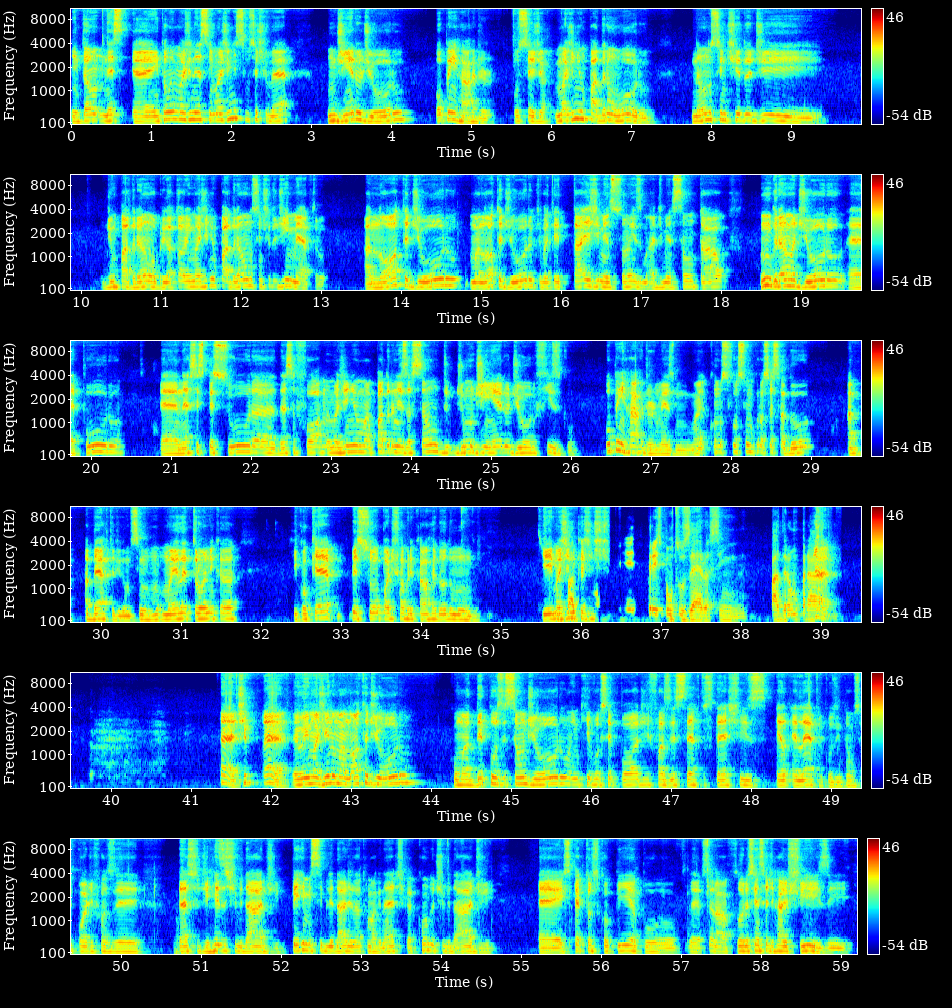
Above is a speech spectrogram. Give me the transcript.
Então, nesse, é, então imagine assim: imagine se você tiver um dinheiro de ouro open hardware, ou seja, imagine um padrão ouro, não no sentido de de um padrão obrigatório, imagine um padrão no sentido de metro. A nota de ouro, uma nota de ouro que vai ter tais dimensões, a dimensão tal, um grama de ouro é, puro, é, nessa espessura, dessa forma. Imagine uma padronização de, de, um dinheiro de ouro físico, open hardware mesmo, como se fosse um processador aberto, digamos assim, uma eletrônica que qualquer pessoa pode fabricar ao redor do mundo. E imagine que a gente 3.0 assim, padrão para é, é, tipo, é, eu imagino uma nota de ouro com uma deposição de ouro em que você pode fazer certos testes elétricos. Então, você pode fazer teste de resistividade, permissibilidade eletromagnética, condutividade, é, espectroscopia por, é, sei lá, fluorescência de raio-x e,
